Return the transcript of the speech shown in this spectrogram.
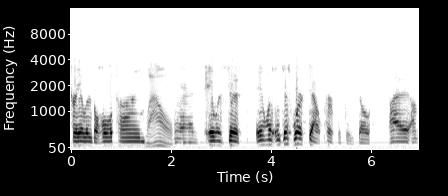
trailer the whole time Wow. and it was just it was it just worked out perfectly. So I I'm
